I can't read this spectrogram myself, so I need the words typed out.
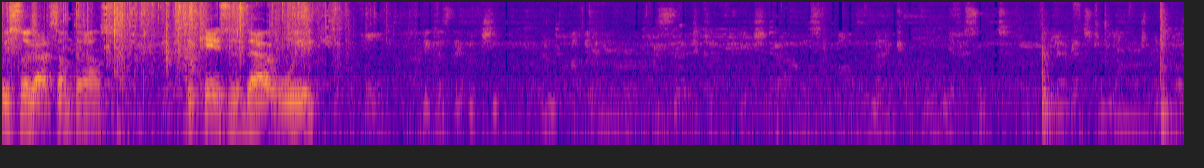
We still got something else. The case is that weak. because they were cheap and ugly. SandCloud beach towels are magnificent. They're extra large and bowl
